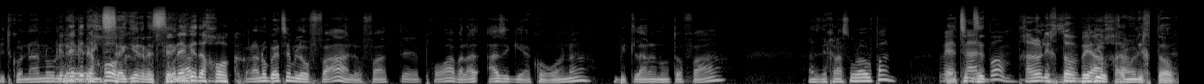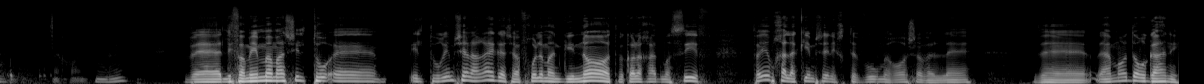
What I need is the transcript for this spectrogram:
התכוננו ל... כנגד בין החוק. סגר לסגר. כנגד החוק. התכוננו בעצם להופעה, להופעת אה, בכורה, אבל אז הגיעה הקורונה, ביטלה לנו את ההופעה, אז נכנסנו לאולפן. ויצא אלבום. התחלנו לכתוב בדיוק, ביחד. התחלנו לכתוב. נכון. ולפעמים ממש אלתור, אה, אלתורים של הרגע שהפכו למנגינות, וכל אחד מוסיף. לפעמים חלקים שנכתבו מראש, אבל אה, זה, זה היה מאוד אורגני.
